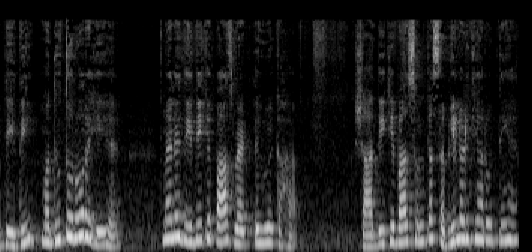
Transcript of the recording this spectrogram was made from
दीदी, मधु तो रो रही है। मैंने दीदी के पास बैठते हुए कहा शादी की बात सुनकर सभी लड़कियाँ रोती हैं।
